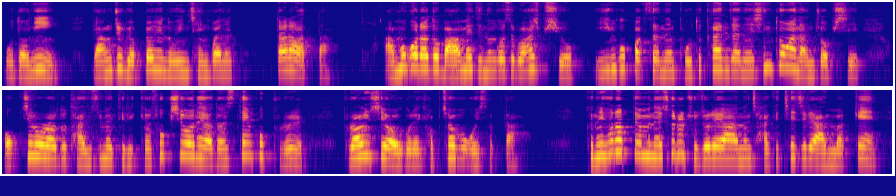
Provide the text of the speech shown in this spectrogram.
오더니 양주 몇 병에 놓인 쟁반을 따라왔다. 아무거라도 마음에 드는 것으로 하십시오. 이인국 박사는 보드카 한 잔을 신통한 안주 없이 억지로라도 단숨에 들이켜 속 시원해하던 스탠코프를 브라운 씨의 얼굴에 겹쳐보고 있었다. 그는 혈압 때문에 술을 조절해야 하는 자기 체질에 안 맞게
